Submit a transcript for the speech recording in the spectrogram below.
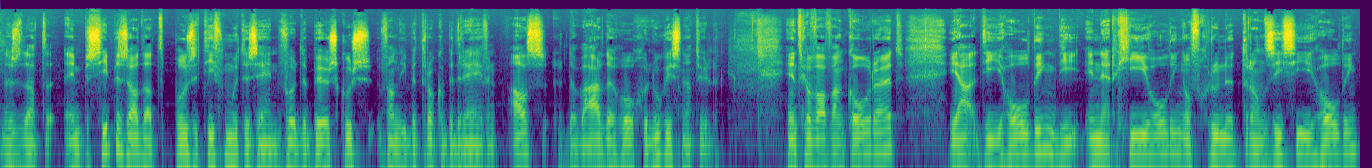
Dus dat, in principe zou dat positief moeten zijn voor de beurskoers van die betrokken bedrijven. Als de waarde hoog genoeg is natuurlijk. In het geval van Colruyt, ja, die holding, die energieholding of groene transitieholding,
